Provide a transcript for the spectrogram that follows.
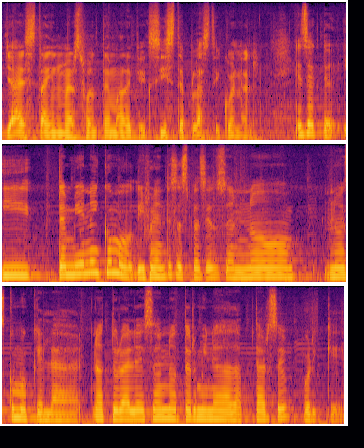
ya está inmerso el tema de que existe plástico en él. Exacto, y también hay como diferentes especies, o sea, no, no es como que la naturaleza no termina de adaptarse, porque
